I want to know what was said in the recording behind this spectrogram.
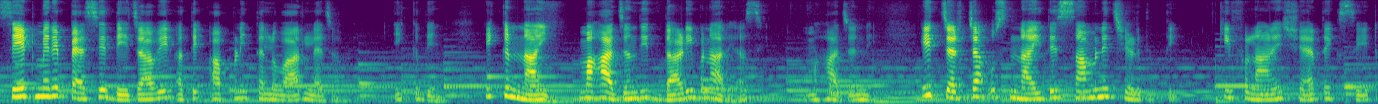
ਸੇਠ ਮੇਰੇ ਪੈਸੇ ਦੇ ਜਾਵੇ ਅਤੇ ਆਪਣੀ ਤਲਵਾਰ ਲੈ ਜਾਵੇ। ਇੱਕ ਦਿਨ ਇੱਕ ਨਾਈ ਮਹਾਜਨ ਦੀ ਦਾੜੀ ਬਣਾ ਰਿਹਾ ਸੀ। ਮਹਾਜਨ ਨੇ ਇਹ ਚਰਚਾ ਉਸ ਨਾਈ ਦੇ ਸਾਹਮਣੇ ਛੇੜ ਦਿੱਤੀ ਕਿ ਫਲਾਣੇ ਸ਼ਹਿਰ ਦਾ ਇੱਕ ਸੇਠ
